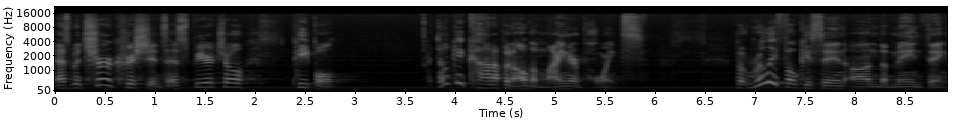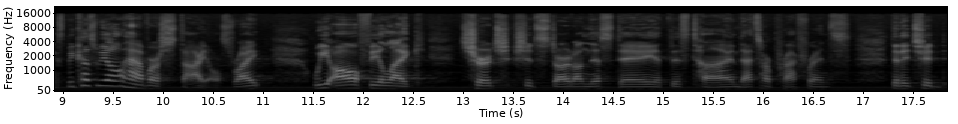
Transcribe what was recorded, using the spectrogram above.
as mature Christians, as spiritual people, don't get caught up in all the minor points, but really focus in on the main things because we all have our styles, right? We all feel like church should start on this day at this time. That's our preference. That it should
